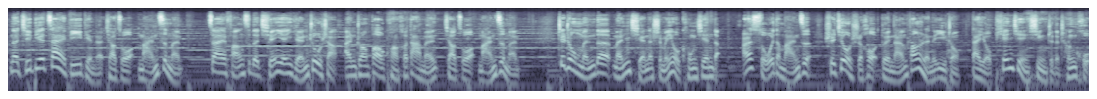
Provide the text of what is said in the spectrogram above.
那级别再低一点的叫做蛮子门，在房子的前檐檐柱上安装爆框和大门，叫做蛮子门。这种门的门前呢是没有空间的，而所谓的蛮子是旧时候对南方人的一种带有偏见性质的称呼。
